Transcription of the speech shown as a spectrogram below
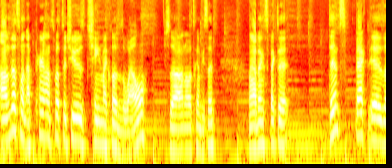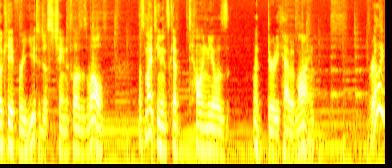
on this one, apparently I'm supposed to choose change my clothes as well. So I don't know what's gonna be said. I didn't expect it. Expect it is okay for you to just change clothes as well. That's my teammates kept telling me it was a dirty habit of mine. Really?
